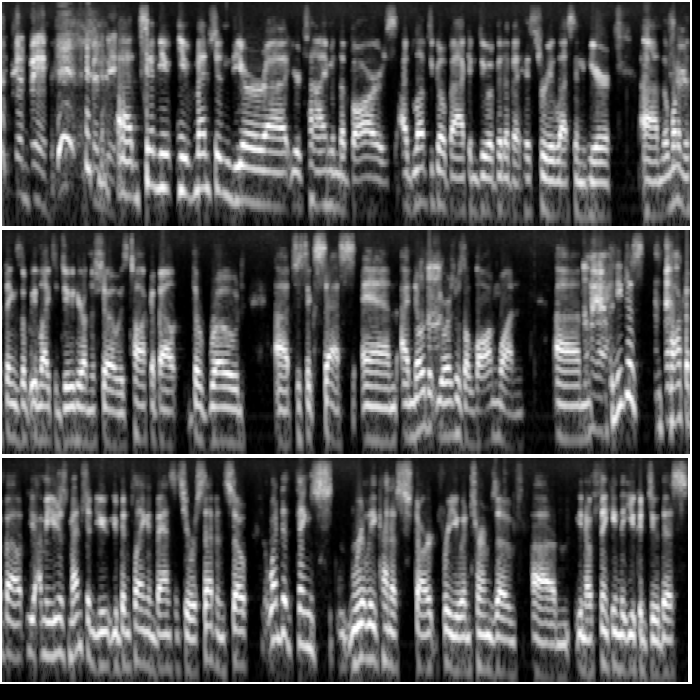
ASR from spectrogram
it could be. It could be. Uh, Tim, you you've mentioned your uh, your time in the bars. I'd love to go back and do a bit of a history lesson here. Um, one of the things that we like to do here on the show is talk about the road uh, to success, and I know that uh-huh. yours was a long one. Um, oh, yeah. Can you just talk about? I mean, you just mentioned you you've been playing in bands since you were seven. So when did things really kind of start for you in terms of um, you know thinking that you could do this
